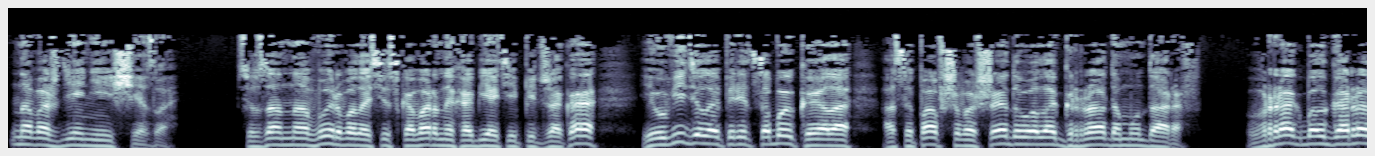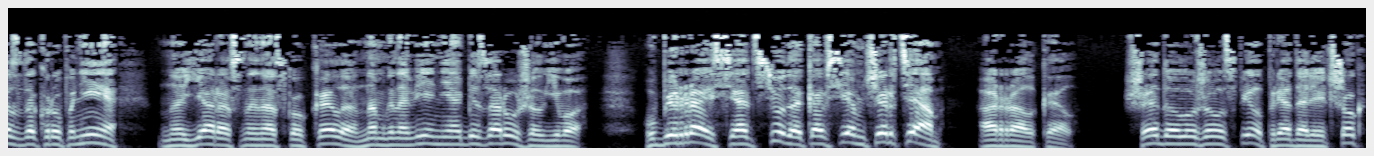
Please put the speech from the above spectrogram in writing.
Наваждение исчезло. Сюзанна вырвалась из коварных объятий пиджака и увидела перед собой Кэла, осыпавшего Шэдуэлла градом ударов. Враг был гораздо крупнее, но яростный наскок Кэла на мгновение обезоружил его. «Убирайся отсюда ко всем чертям!» — орал Кэл. Шэдуэлл уже успел преодолеть шок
